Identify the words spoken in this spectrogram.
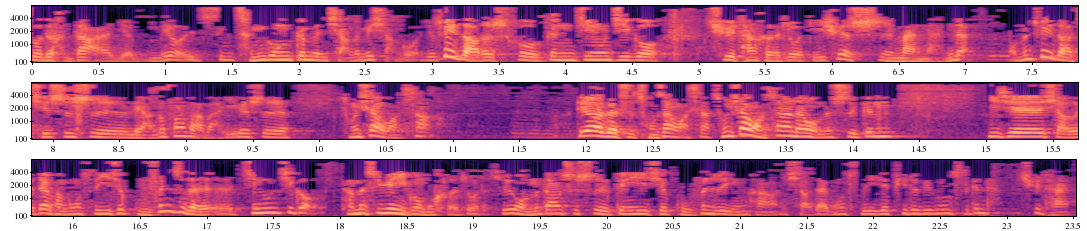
做得很大，也没有这个成功，根本想都没想过。就最早的时候跟金融机构去谈合作，的确是蛮难的。我们最早其实是两个方法吧，一个是从下往上，第二个是从上往下。从下往上呢，我们是跟一些小额贷款公司、一些股份制的金融机构，他们是愿意跟我们合作的。所以我们当时是跟一些股份制银行、小贷公司、一些 P to P 公司跟他们去谈，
